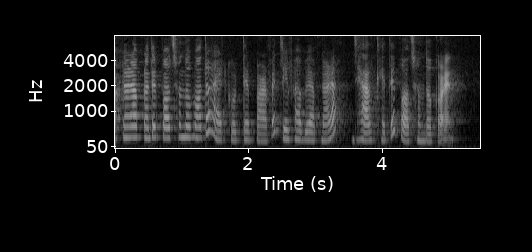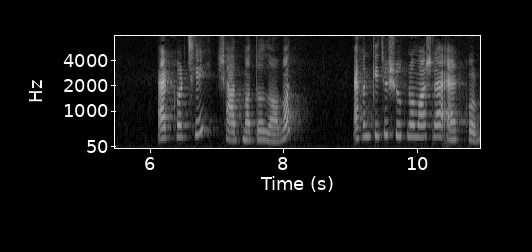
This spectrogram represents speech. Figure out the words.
আপনারা আপনাদের পছন্দ মতো অ্যাড করতে পারবেন, যেভাবে আপনারা ঝাল খেতে পছন্দ করেন। অ্যাড করছি স্বাদ মতো লবণ। এখন কিছু শুকনো মশলা অ্যাড করব।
